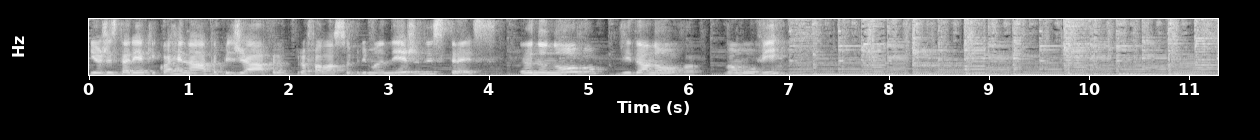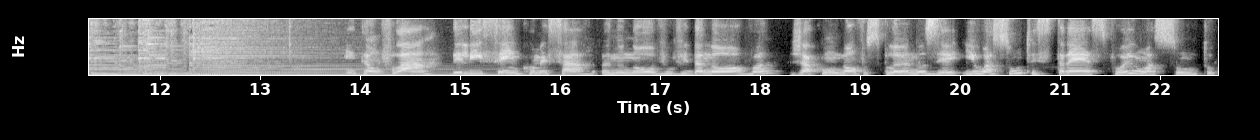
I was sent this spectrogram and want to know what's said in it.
e hoje estarei aqui com a Renata, pediatra, para falar sobre manejo do estresse. Ano novo, vida nova. Vamos ouvir? Então, Flá, delícia, hein? Começar ano novo, vida nova, já com novos planos. E, e o assunto estresse foi um assunto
